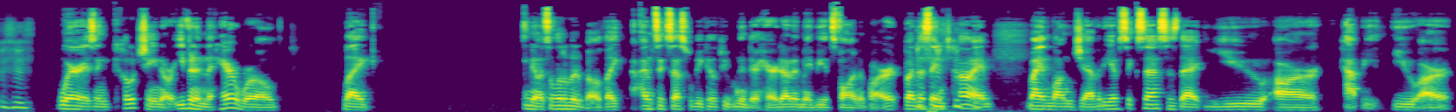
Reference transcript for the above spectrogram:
Mhm. Whereas in coaching or even in the hair world, like, you know, it's a little bit of both. Like, I'm successful because people need their hair done and maybe it's falling apart. But at the same time, my longevity of success is that you are happy. You are,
